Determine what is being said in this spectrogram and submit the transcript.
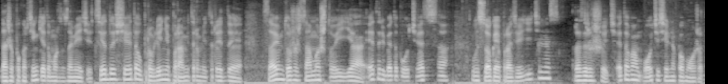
Даже по картинке это можно заметить. Следующее это управление параметрами 3D. Ставим то же самое, что и я. Это, ребята, получается высокая производительность разрешить. Это вам очень сильно поможет.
